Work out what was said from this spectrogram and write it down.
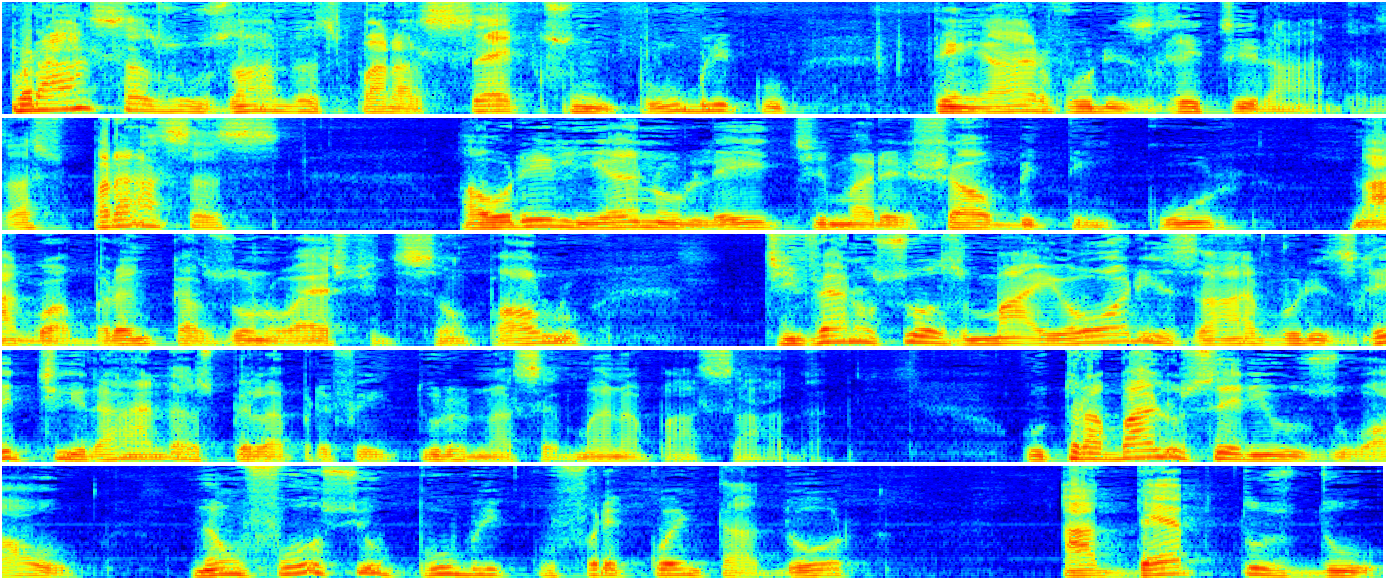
Praças usadas para sexo em público têm árvores retiradas. As praças Aureliano Leite Marechal Bittencourt, na Água Branca, zona oeste de São Paulo, tiveram suas maiores árvores retiradas pela prefeitura na semana passada. O trabalho seria usual não fosse o público frequentador adeptos do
